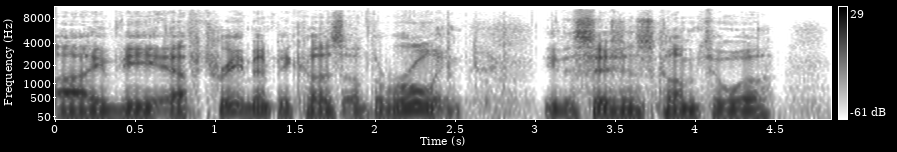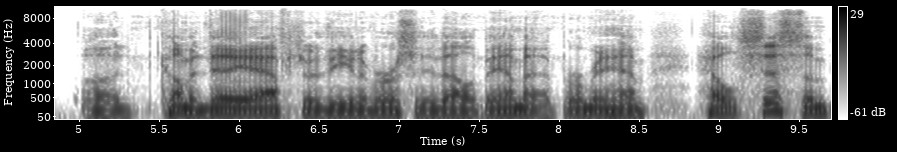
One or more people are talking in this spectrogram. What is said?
IVF treatment because of the ruling. The decisions come to a uh, come a day after the University of Alabama at Birmingham Health System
